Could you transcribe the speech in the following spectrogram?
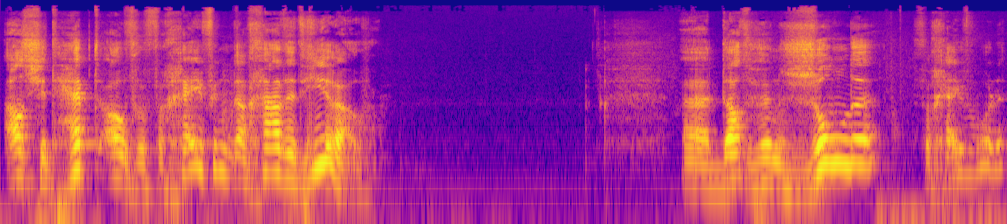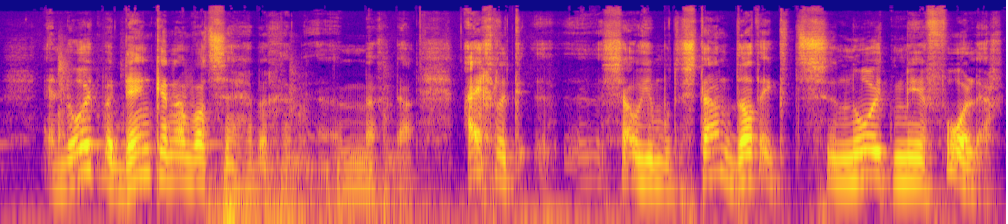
als je het hebt over vergeving, dan gaat het hierover. Uh, dat hun zonde vergeven worden en nooit meer denken aan wat ze hebben eh, gedaan. Eigenlijk eh, zou hier moeten staan dat ik ze nooit meer voorleg.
